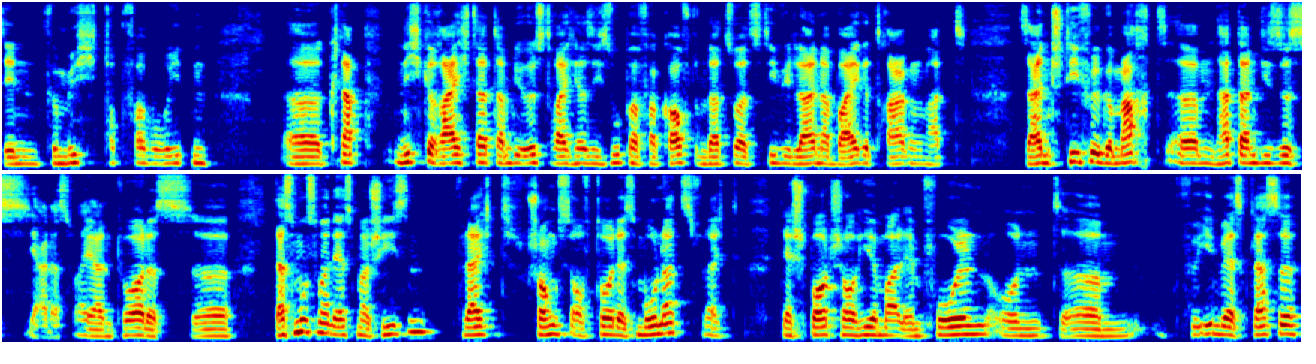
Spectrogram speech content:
den für mich Top-Favoriten, äh, knapp nicht gereicht hat, haben die Österreicher sich super verkauft und dazu hat Stevie Leiner beigetragen, hat seinen Stiefel gemacht, ähm, hat dann dieses, ja, das war ja ein Tor, das, äh, das muss man erstmal schießen. Vielleicht Chance auf Tor des Monats, vielleicht der Sportschau hier mal empfohlen und ähm, für ihn wäre es klasse.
